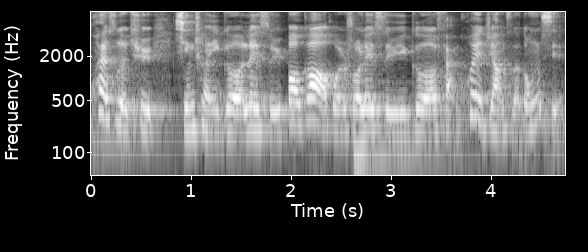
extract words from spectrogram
快速的去形成一个类似于报告，或者说类似于一个反馈这样子的东西，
